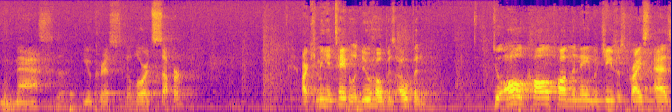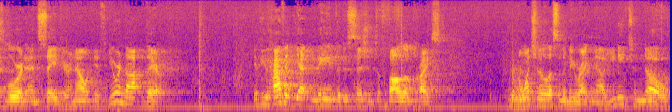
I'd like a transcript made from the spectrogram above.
the Mass, the Eucharist, the Lord's Supper. Our communion table at New Hope is open to all call upon the name of Jesus Christ as Lord and Savior. Now, if you're not there, if you haven't yet made the decision to follow Christ, I want you to listen to me right now. You need to know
